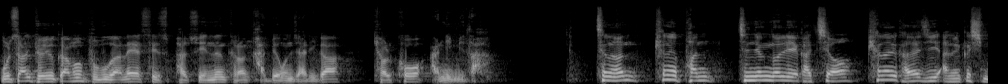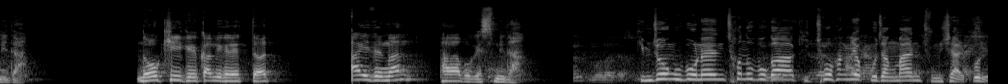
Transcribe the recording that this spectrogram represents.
울산 교육감은 부부간에 세습할 수 있는 그런 가벼운 자리가 결코 아닙니다. 저는 편협한 진영 논리에 갇혀 편을 가르지 않을 것입니다. 노키 교육감이 그랬듯 아이들만 바라보겠습니다. 김종 후보는 천 후보가 기초 학력 보장만 중시할 뿐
